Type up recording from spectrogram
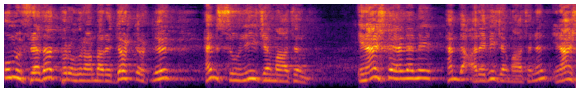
o müfredat programları dört dörtlük hem Suni cemaatin inanç değerlerini hem de Alevi cemaatinin inanç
